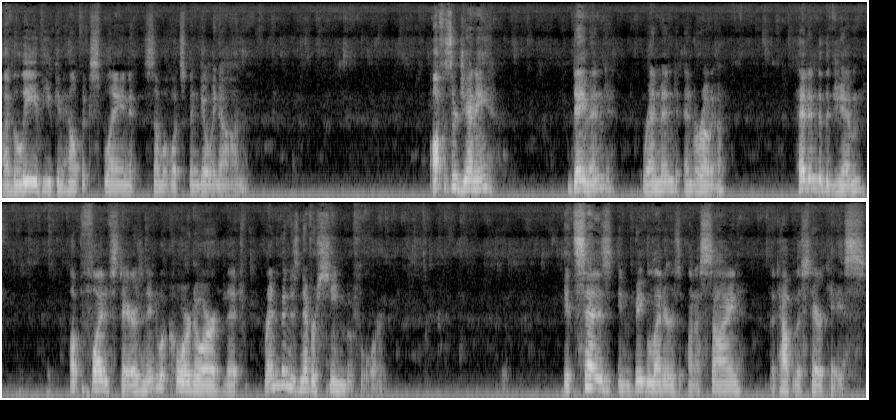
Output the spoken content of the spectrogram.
I believe you can help explain some of what's been going on. Officer Jenny, Damon, Renmond, and Verona head into the gym up a flight of stairs and into a corridor that Renmond has never seen before. It says in big letters on a sign at the top of the staircase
